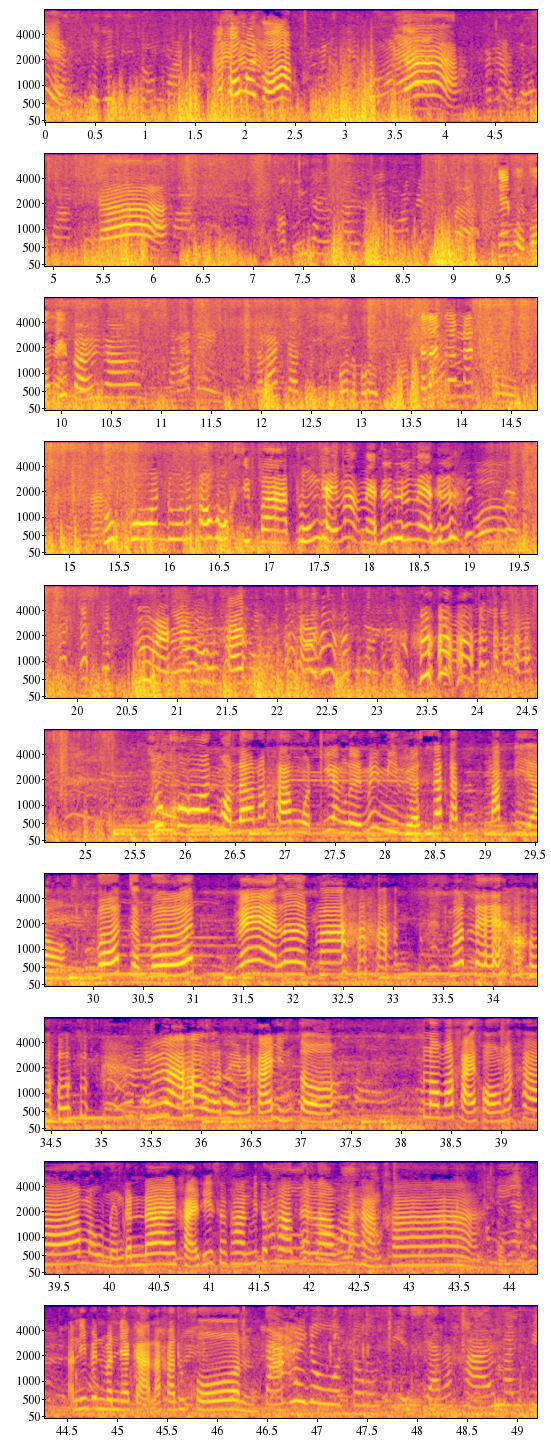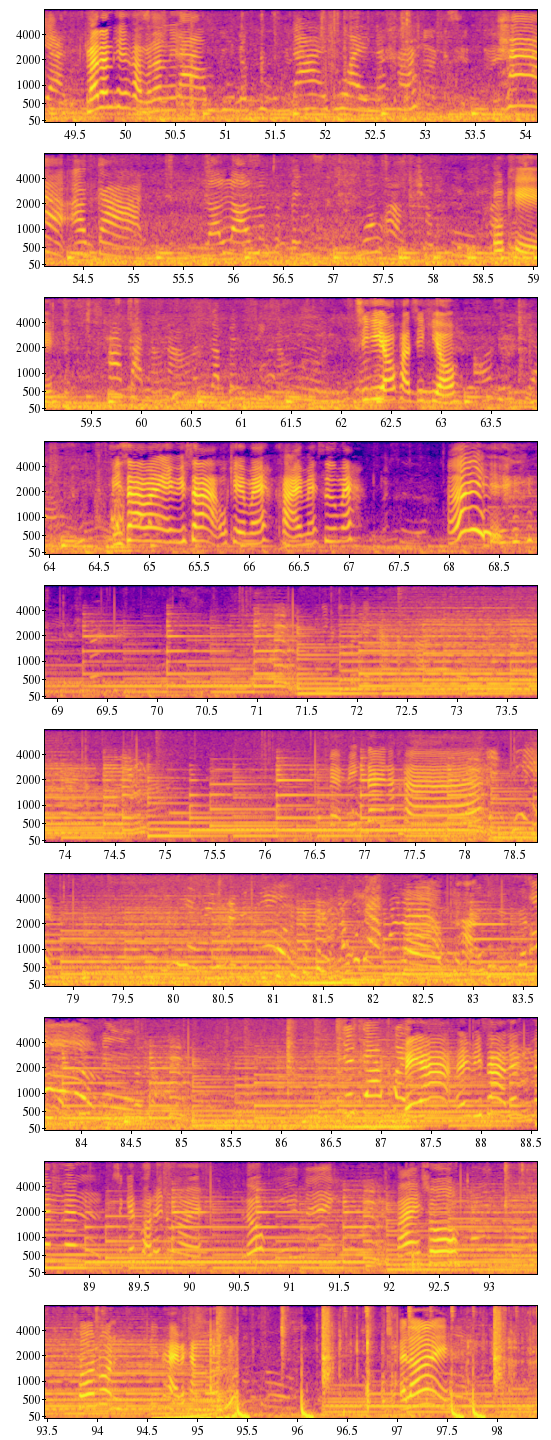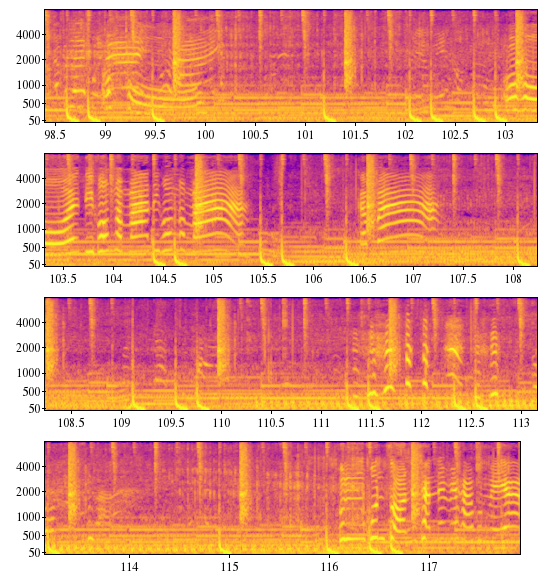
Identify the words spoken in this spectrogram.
เอาสองมันบอจ้าจ้าเอาถุงใส่ใส่แล้วนี่มันเป็นสิบบาทไงผดบอแม่สิบบาทที่เราสลัดเองสลัดกับ สิบเบอร์ละเบอร์สลัดสลัดเงินมาทุกคนดูนะคะหกสิบบาทถุงใหญ่มากแม่ถือถือแม่ถือโอ้ยสู้แม่สู้ขายถูกขายถูกบริการทุกคนหมดแล้วนะคะ หมดเกลี้ยงเลยไม่มีเหลือสักมัดเดียว เบิร์ดจะเบิร์ดแม่เลิศมากเบิร์ดแล้ว เมื่อเฮาอันนี้ไปขายหินต่อ เรามาขายของนะคะ มาอุดหนุนกันได้ขายที่สะพานมิตรภาพไทยลาวมุกดาหารค่ะ อันนี้เป็นบรรยากาศนะคะทุกคนจะให้ดูตรงสีเสียนะคะ มันเปลี่ยนมาด้านที่ค่ะมาด้านนี้ตามอุณหภูมิได้ด้วยนะคะ ถ้าอากาศร้อนๆมันจะเป็นสีม่วงออกชมพูโอค่ะเค ถ้าอากาศหนาวๆมันจะเป็นสีน้ำเงินสีเขียวค่ะสีเขียวอ๋อสีเขียววีซ่าว่าไงวีซ่าโอเคไหมขายไหมซื้อไหม เฮ้ยแบบเองได้นะคะนี่นี่มีให้พี่โก้แล้วก็อยากมาแล้วถ่ายรูปกันเหมือนเดิมจะจะเคยเมย่าเอ้ยวีซ่าเล่นเล่นเล่นสเก็ตบอร์ดให้ดูหน่อยเร็วไหมไปโชว์โชว์นู่นที่ถ่ายไปทางโน้นไปเลย โอ้โห โอ้โห ตีโค้งกลับมา ตีโค้งกลับมา กลับมาคุณคุณสอนฉันได้ไหมคะ คุณเมย่า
